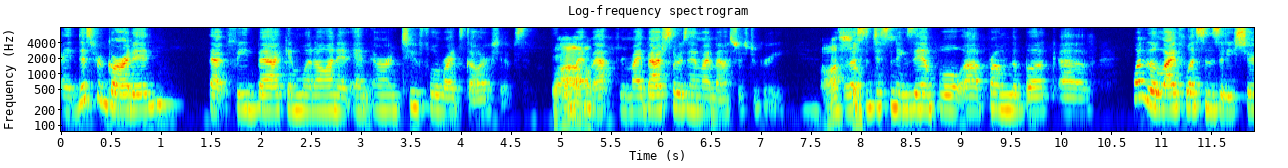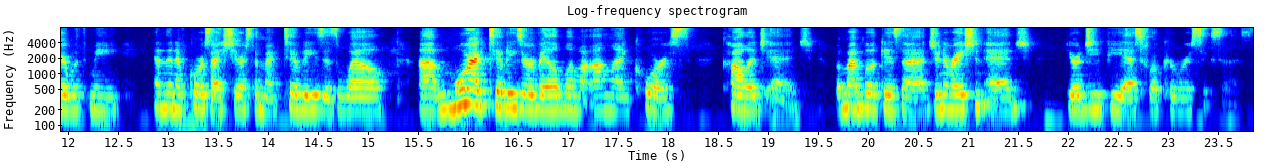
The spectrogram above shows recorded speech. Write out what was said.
I disregarded that feedback and went on and, and earned two full ride scholarships wow. for, my, for my bachelor's and my master's degree. Awesome. So that's just an example uh, from the book of one of the life lessons that he shared with me and then of course I share some activities as well. Um, more activities are available in my online course, College Edge. But my book is uh, Generation Edge, Your GPS for Career Success.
